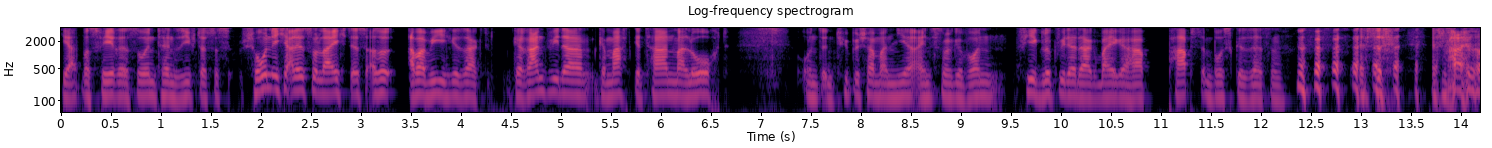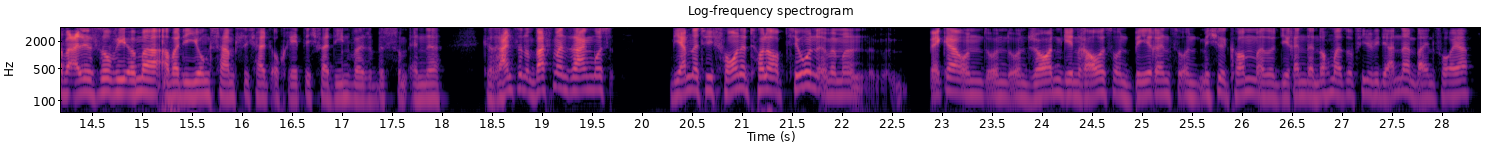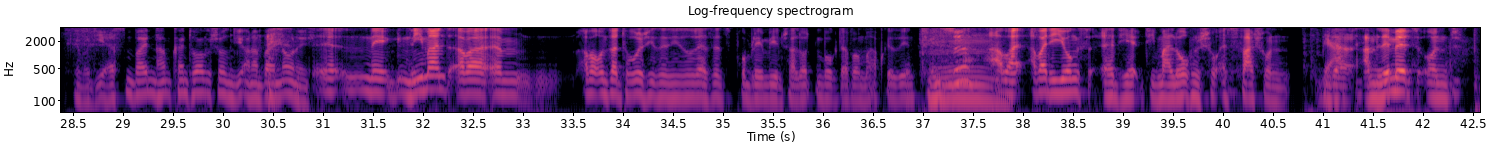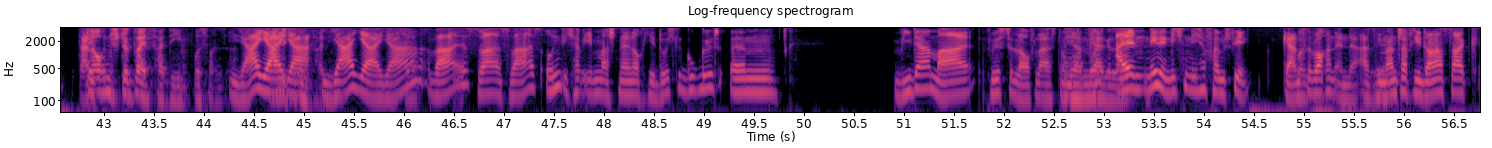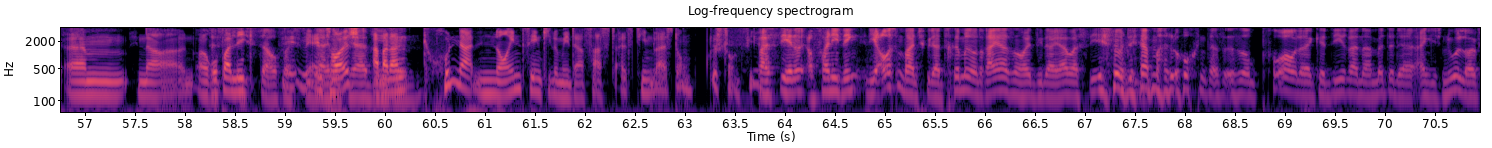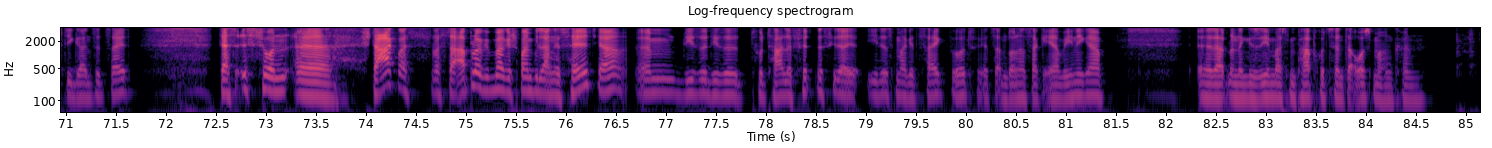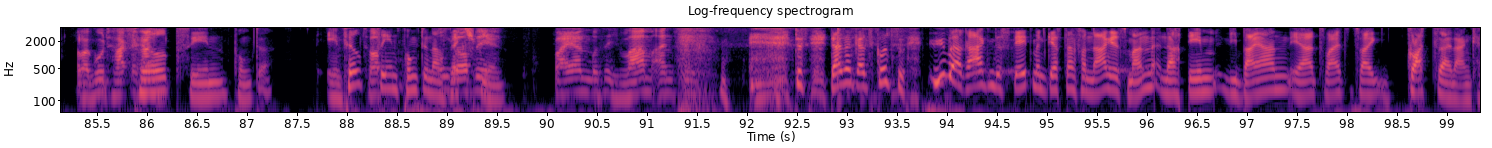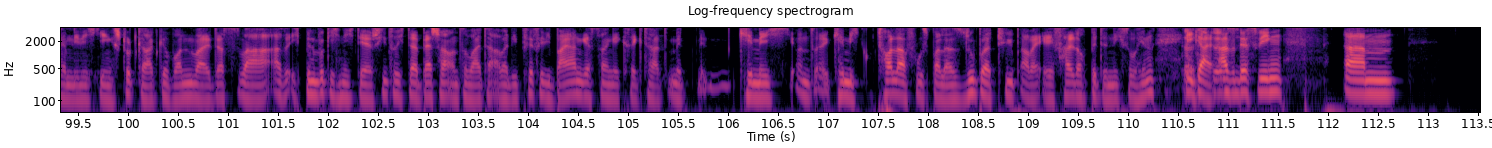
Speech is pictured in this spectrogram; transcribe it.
die Atmosphäre ist so intensiv, dass es schon nicht alles so leicht ist. Also, aber wie gesagt, gerannt wieder, gemacht, getan, mal locht und in typischer Manier 1-0 gewonnen. Viel Glück wieder dabei gehabt, Papst im Bus gesessen. es, es, war also alles so wie immer, aber die Jungs haben es sich halt auch redlich verdient, weil sie bis zum Ende gerannt sind. Und was man sagen muss, wir haben natürlich vorne tolle Optionen, wenn man Becker und, und, und Jordan gehen raus und Behrens und Michel kommen. Also die rennen dann nochmal so viel wie die anderen beiden vorher. Ja, aber die ersten beiden haben kein Tor geschossen, die anderen beiden auch nicht. Äh, nee, niemand, aber ähm, aber unser Tore schießen ist nicht so das Problem wie in Charlottenburg, davon mal abgesehen. Mhm. Aber, aber die Jungs, äh, die, die Malochen schon, es war schon wieder ja. am Limit und dann auch ein Stück weit verdient, muss man sagen. Ja, ja, ja, ja, ja, ja, ja, war es, war es, war es. Und ich habe eben mal schnell noch hier durchgegoogelt. Ähm, wieder mal höchste Laufleistung. Ja, von allen, nee, nee, nicht, nicht nur vor dem Spiel ganze Wochenende. Also die Mannschaft, die Donnerstag ähm, in der Europa League auch, enttäuscht, aber dann 119 Kilometer fast als Teamleistung. Das ist schon viel. Was die, vor allem die, die Außenbahnspieler Trimmel und Reier sind heute wieder, ja, was die hin und her mal lochen, das ist so, boah, oder Kedira in der Mitte, der eigentlich nur läuft die ganze Zeit. Das ist schon äh, stark, was, was da abläuft. Ich bin mal gespannt, wie lange es hält, ja. Ähm, diese, diese totale Fitness, die da jedes Mal gezeigt wird. Jetzt am Donnerstag eher weniger. Äh, da hat man dann gesehen, was ein paar Prozente ausmachen können. Aber gut, Haken 14 an. Punkte. Eben 14 top. Punkte nach sechs Spielen. Bayern muss sich warm anziehen. das, da noch ganz kurz zu. Überragendes Statement gestern von Nagelsmann, nachdem die Bayern ja 2 zu 2, Gott sei Dank haben die nicht gegen Stuttgart gewonnen, weil das war, also ich bin wirklich nicht der Schiedsrichter, Bescher und so weiter, aber die Pfiffe, die Bayern gestern gekriegt hat mit, mit Kimmich und äh, Kimmich, toller Fußballer, super Typ, aber ey, fall doch bitte nicht so hin. Das Egal, stimmt. also deswegen ähm,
